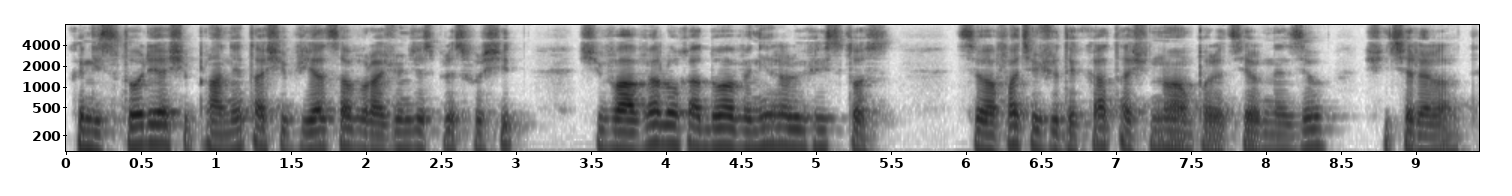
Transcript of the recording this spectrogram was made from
când istoria și planeta și viața vor ajunge spre sfârșit și va avea loc a doua venire a lui Hristos. Se va face judecata și noua împărăție lui Dumnezeu și celelalte.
